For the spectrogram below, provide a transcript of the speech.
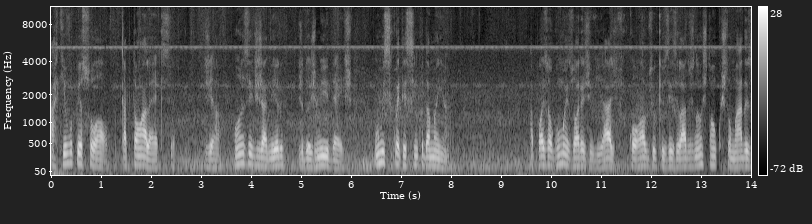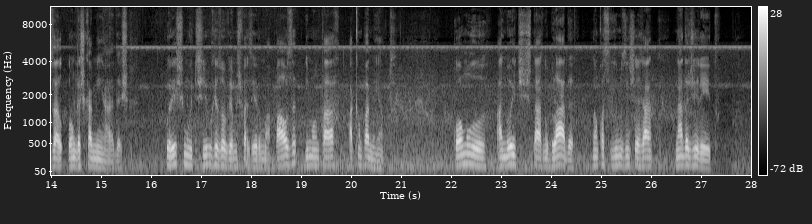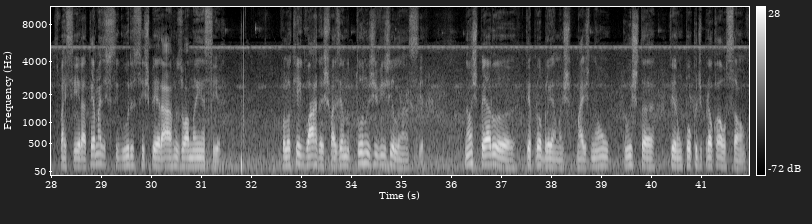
Arquivo pessoal, Capitão Alexia, dia 11 de janeiro de 2010, 1h55 da manhã. Após algumas horas de viagem, ficou óbvio que os exilados não estão acostumados a longas caminhadas. Por este motivo, resolvemos fazer uma pausa e montar acampamento. Como a noite está nublada, não conseguimos enxergar nada direito. Vai ser até mais seguro se esperarmos o amanhecer. Coloquei guardas fazendo turnos de vigilância. Não espero ter problemas, mas não custa ter um pouco de precaução.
